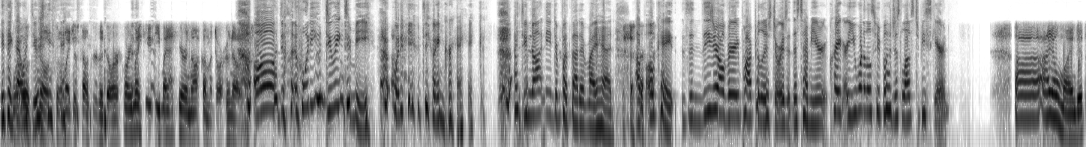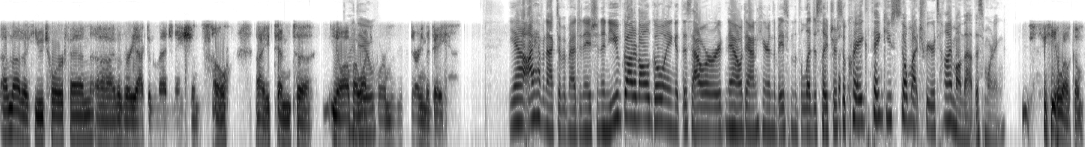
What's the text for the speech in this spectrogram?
you think that would do no, anything? so it might just come through the door, or you might you might hear a knock on the door. Who knows? Oh, what are you doing to me? What are you doing, Craig? I do not need to put that in my head. Um, okay, so these are all very popular stories at this time of year. Craig, are you one of those people who just loves to be scared? Uh, I don't mind it. I'm not a huge horror fan. Uh, I have a very active imagination, so I tend to, you know, if I I, watch a horror movie during the day. Yeah, I have an active imagination, and you've got it all going at this hour now down here in the basement of the legislature. So, Craig, thank you so much for your time on that this morning. You're welcome.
